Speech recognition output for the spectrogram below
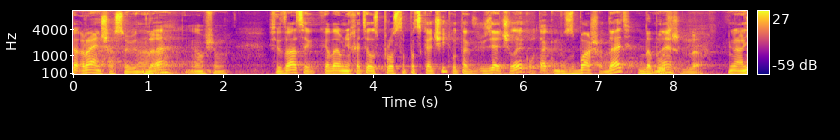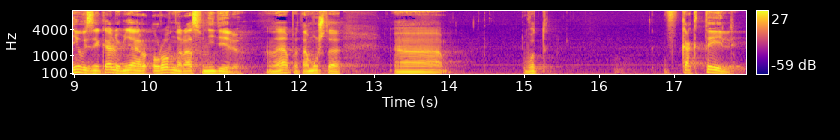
раньше особенно, да. Да. В общем, ситуация, когда мне хотелось просто подскочить, вот так взять человека, вот так ему с баша дать, знаешь, Допустим, да. они возникали у меня ровно раз в неделю, да, потому что э, вот в коктейль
